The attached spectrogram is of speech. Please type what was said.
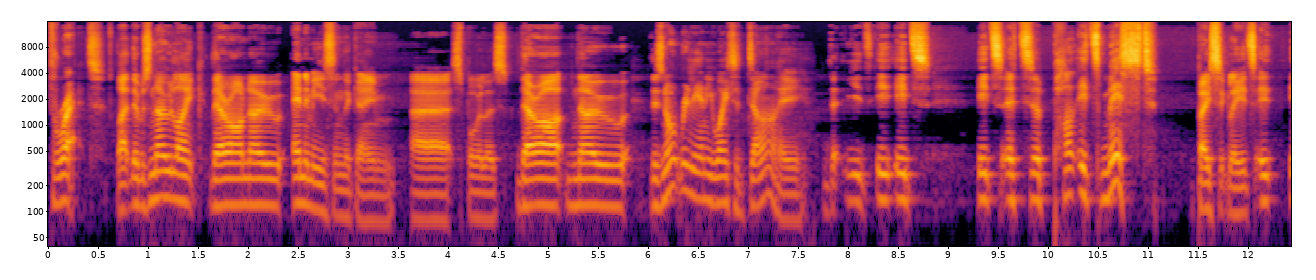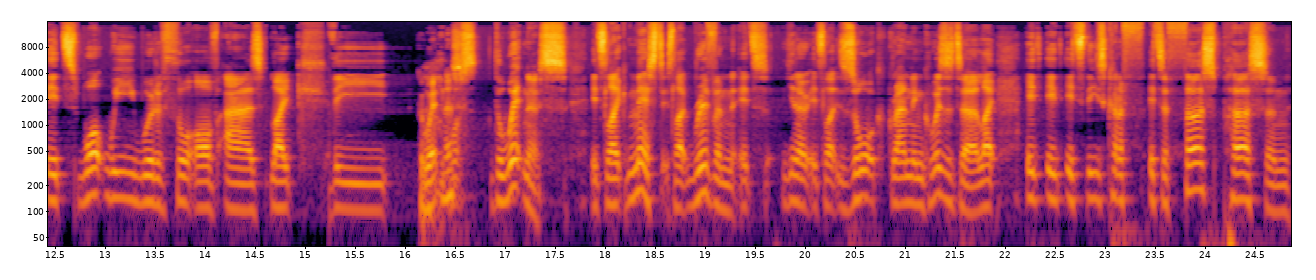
threat. Like there was no like there are no enemies in the game. Uh, spoilers. There are no. There's not really any way to die. It's it, it's it's it's a it's Myst basically. It's it it's what we would have thought of as like the The witness. The witness? It's like Myst. It's like Riven. It's you know. It's like Zork, Grand Inquisitor. Like it, it. It's these kind of. It's a first-person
